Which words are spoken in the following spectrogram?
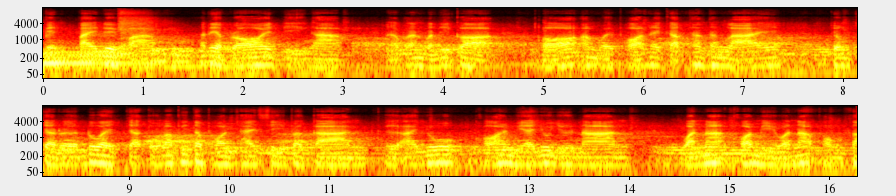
เป็นไปด้วยความเรียบร้อยดีงามนะเพราะนั้นวันนี้ก็ขออำนวยพรให้กับท่านทั้งหลาย จงเจริญด้วยจตุรพิทพรชัยสี่ประการ คืออายุขอให้มีอายุยืนนานวันนะขอมีวันนะผ่องใส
